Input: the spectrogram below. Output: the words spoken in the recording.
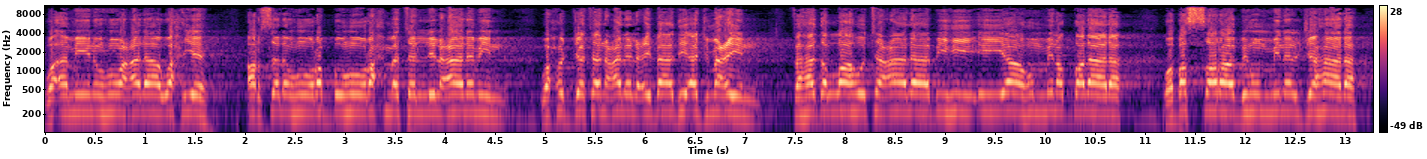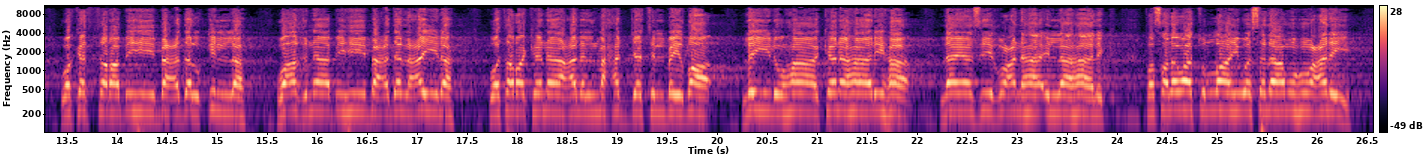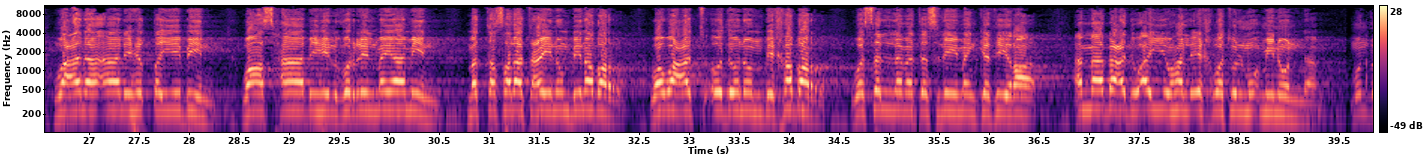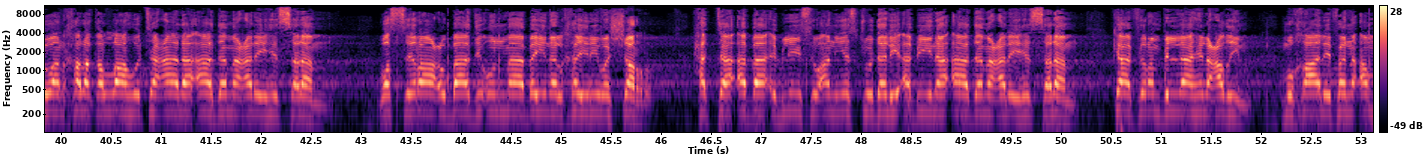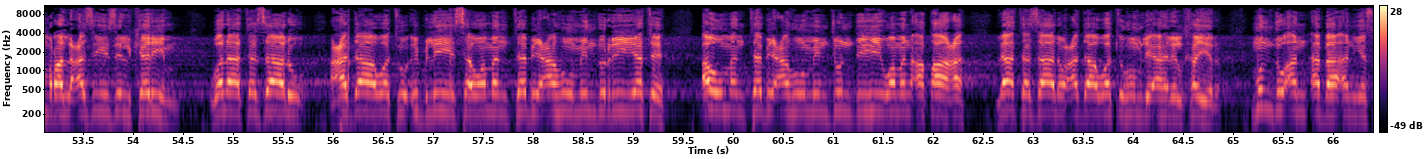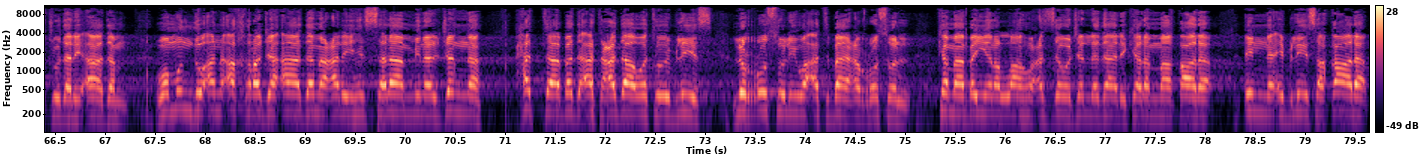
وأمينه على وحيه أرسله ربه رحمة للعالمين وحجة على العباد أجمعين فهدى الله تعالى به إياهم من الضلالة وبصر بهم من الجهالة وكثر به بعد القلة وأغنى به بعد العيلة وتركنا على المحجة البيضاء ليلها كنهارها لا يزيغ عنها إلا هالك فصلوات الله وسلامه عليه وعلى آله الطيبين وأصحابه الغر الميامين ما اتصلت عين بنظر ووعت أذن بخبر وسلم تسليما كثيرا. أما بعد أيها الإخوة المؤمنون منذ أن خلق الله تعالى آدم عليه السلام والصراع بادئ ما بين الخير والشر حتى أبى إبليس أن يسجد لأبينا آدم عليه السلام كافرا بالله العظيم مخالفا أمر العزيز الكريم ولا تزال عداوة إبليس ومن تبعه من ذريته أو من تبعه من جنده ومن أطاعه. لا تزال عداوتهم لأهل الخير. منذ أن أبى أن يسجد لآدم ومنذ أن أخرج آدم عليه السلام من الجنة حتى بدأت عداوة إبليس للرسل وأتباع الرسل. كما بين الله عز وجل ذلك لما قال إن إبليس قال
